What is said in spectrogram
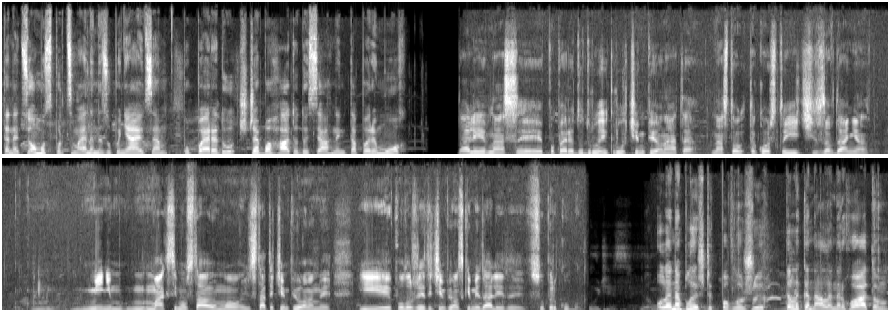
Та на цьому спортсмени не зупиняються. Попереду ще багато досягнень та перемог. Далі в нас е, попереду другий круг чемпіоната. У нас то- також стоїть завдання. Мінімум максимум ставимо стати чемпіонами і положити чемпіонські медалі е, в суперкубок. Олена Блищик, Павло Жих, телеканал Енергоатом.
